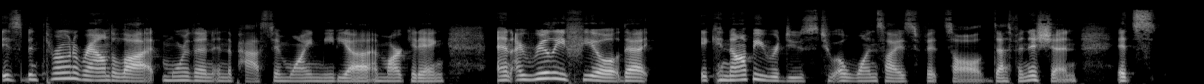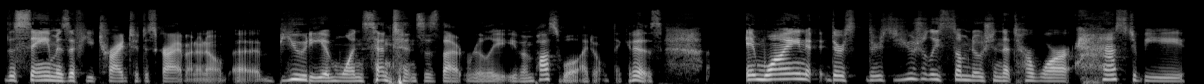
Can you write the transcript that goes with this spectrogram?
has been thrown around a lot more than in the past in wine media and marketing. And I really feel that it cannot be reduced to a one size fits all definition. It's the same as if you tried to describe, I don't know, uh, beauty in one sentence. Is that really even possible? I don't think it is. In wine, there's there's usually some notion that terroir has to be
